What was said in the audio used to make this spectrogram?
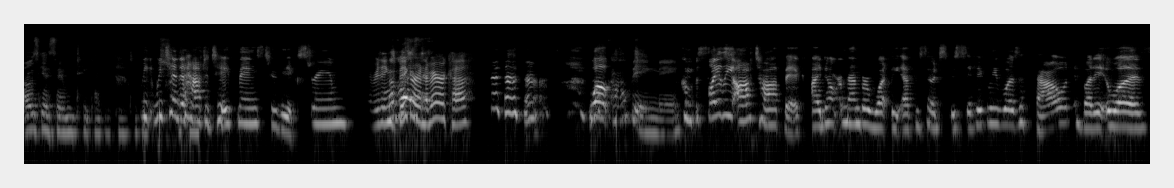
I was gonna say we take everything to. the We, we tend to have to take things to the extreme. Everything's Okay. bigger in America. well, well copying me. com- slightly off topic. I don't remember what the episode specifically was about, but it was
